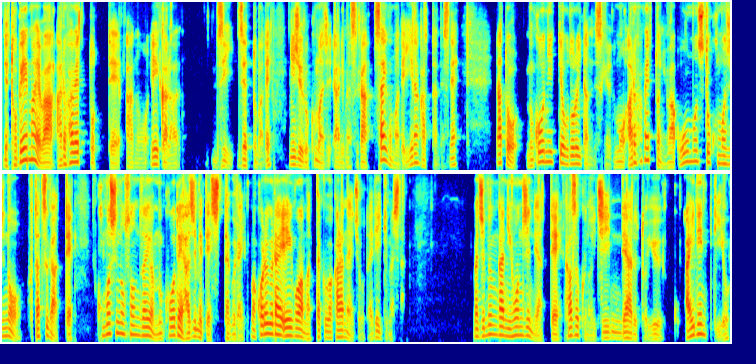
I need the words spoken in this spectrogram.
で、渡米前はアルファベットって、あの、A から Z、Z まで26文字ありますが、最後まで言えなかったんですね。あと、向こうに行って驚いたんですけれども、アルファベットには大文字と小文字の2つがあって、小文字の存在は向こうで初めて知ったぐらい、まあ、これぐらい英語は全くわからない状態で行きました。まあ、自分が日本人であって、家族の一員であるというアイデンティティを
